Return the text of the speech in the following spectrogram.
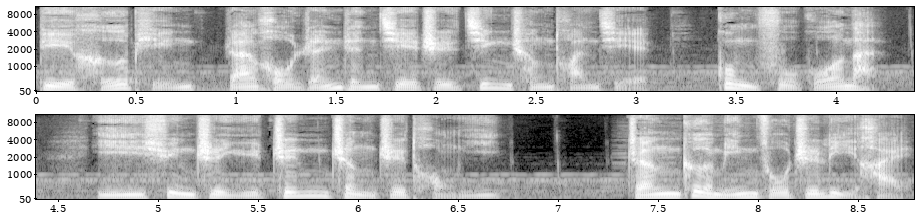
必和平，然后人人皆知精诚团结，共赴国难，以训之于真正之统一。整个民族之利害，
